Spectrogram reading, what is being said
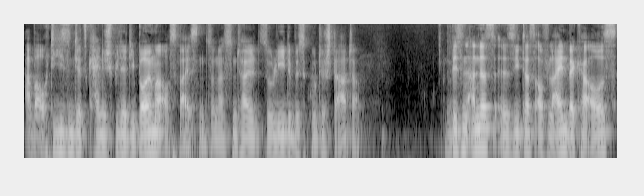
Aber auch die sind jetzt keine Spieler, die Bäume ausreißen, sondern das sind halt solide bis gute Starter. Ein bisschen anders äh, sieht das auf Linebacker aus.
